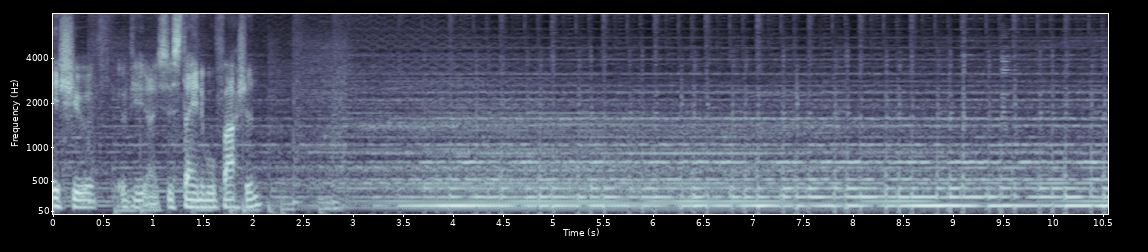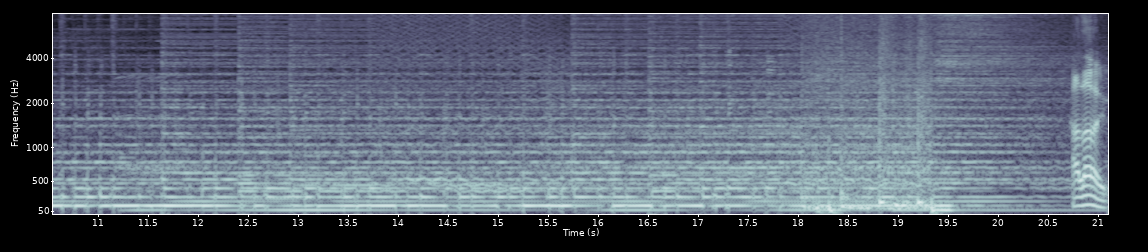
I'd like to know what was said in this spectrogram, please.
issue of, of you know sustainable fashion. Hello,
